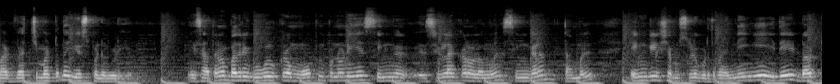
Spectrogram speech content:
மட் வச்சு மட்டும்தான் யூஸ் பண்ண முடியும். நீங்கள் சாதாரணமாக பார்த்தீங்கன்னா கூகுள் க்ரோம் ஓப்பன் பண்ணோடனே சிங்க ஸ்ரீலங்காவில் உள்ளவங்களும் சிங்களம் தமிழ் இங்கிலீஷ் அப்படின்னு சொல்லி கொடுத்துருப்பாங்க. நீங்கள் இதே டாட்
